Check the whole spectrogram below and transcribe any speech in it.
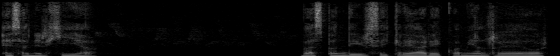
esa energía va a expandirse y crear eco a mi alrededor.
